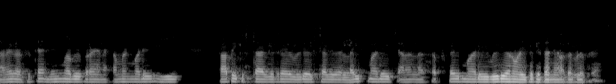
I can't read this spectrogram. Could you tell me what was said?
ನನಗನ್ಸುತ್ತೆ. ನಿಮ್ಮ ಅಭಿಪ್ರಾಯನ ಕಮೆಂಟ್ ಮಾಡಿ. ಈ ಟಾಪಿಕ್ ಇಷ್ಟ ಆಗಿದ್ರೆ ವಿಡಿಯೋ ಇಷ್ಟ ಆಗಿದ್ರೆ ಲೈಕ್ ಮಾಡಿ ಚಾನಲ್ನ ಸಬ್ಸ್ಕ್ರೈಬ್ ಮಾಡಿ. ವಿಡಿಯೋ ನೋಡಿದ್ದಕ್ಕೆ ಧನ್ಯವಾದಗಳು ಫ್ರೆಂಡ್ಸ್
